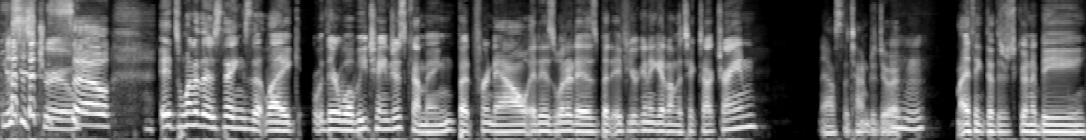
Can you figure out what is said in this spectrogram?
This is true. so, it's one of those things that like there will be changes coming, but for now, it is what it is. But if you're going to get on the TikTok train, now's the time to do it. Mhm. I think that there's going to be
